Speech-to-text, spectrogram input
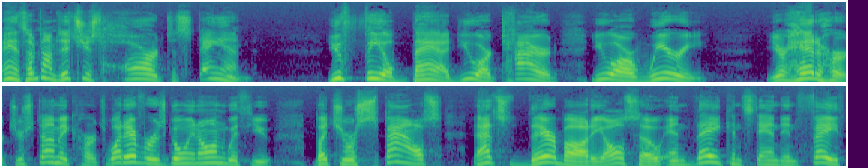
Man, sometimes it's just hard to stand. You feel bad. You are tired. You are weary. Your head hurts. Your stomach hurts. Whatever is going on with you. But your spouse, that's their body also, and they can stand in faith.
